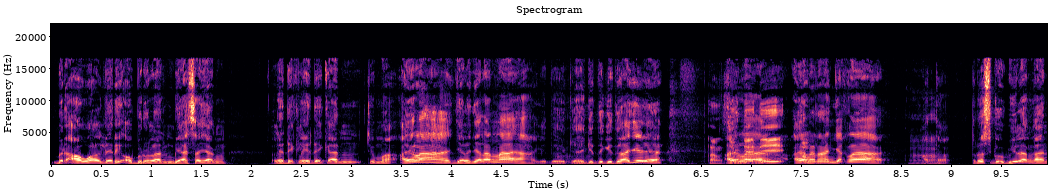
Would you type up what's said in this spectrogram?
Berawal dari obrolan biasa yang ledek-ledekan cuma ayolah jalan-jalan lah gitu. Kayak gitu-gitu aja deh. Langsung ayolah, jadi ayolah nanjak lah. Atau terus gue bilang kan,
